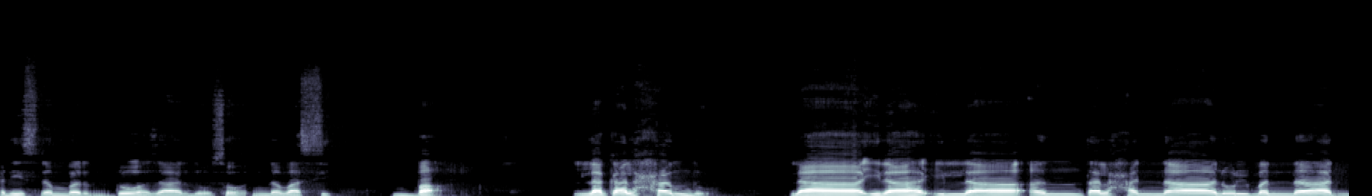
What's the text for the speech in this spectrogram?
حدیث نمبر دو ہزار دو سو نواسی۔ با۔ لکل حمد لا الہ الا انت الحنان المنان۔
